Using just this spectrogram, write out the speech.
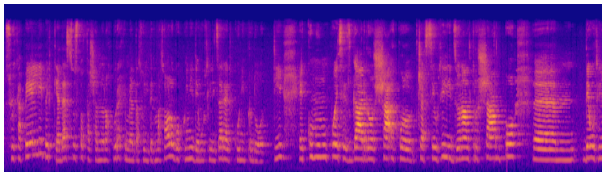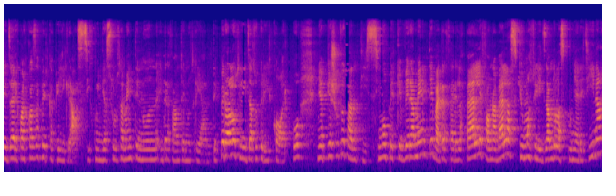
sui capelli perché adesso sto facendo una cura che mi ha dato il dermatologo quindi devo utilizzare alcuni prodotti. E comunque se sgarro, cioè se utilizzo un altro shampoo ehm, devo utilizzare qualcosa per capelli grassi quindi assolutamente non idratante e nutriente. Però l'ho utilizzato per il corpo mi è piaciuto tantissimo perché veramente va a idratare la pelle fa una bella schiuma utilizzando la spugna retina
